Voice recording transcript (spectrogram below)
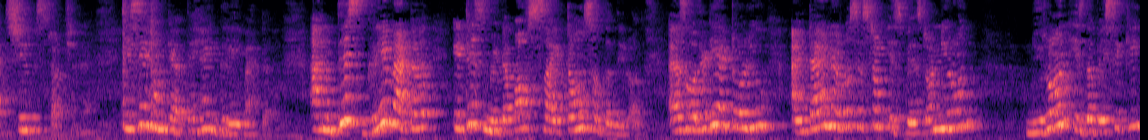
एच शेप स्ट्रक्चर है इसे हम कहते हैं grey matter and this grey matter it is made up of cytons of the neuron. As already I told you, entire nervous system is based on neuron. Neuron is the basic key.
